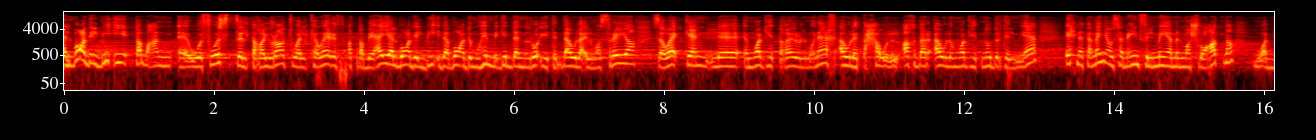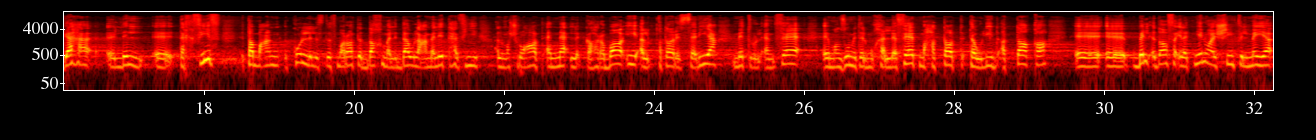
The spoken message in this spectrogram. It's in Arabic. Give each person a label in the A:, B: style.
A: البعد البيئي طبعا وفي وسط التغيرات والكوارث الطبيعية البعد البيئي ده بعد مهم جدا من رؤية الدولة المصرية سواء كان لمواجهة تغير المناخ أو للتحول الأخضر أو لمواجهة ندرة المياه. إحنا 78% من مشروعاتنا موجهة للتخفيف. طبعا كل الاستثمارات الضخمة اللي الدولة عملتها في المشروعات النقل الكهربائي القطار السريع مترو الأنفاق منظومة المخلفات محطات توليد الطاقة بالإضافة إلى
